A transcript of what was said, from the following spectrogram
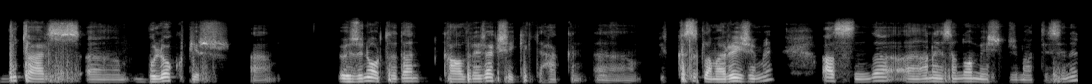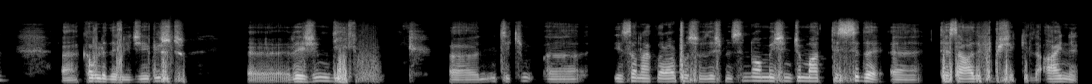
bu tarz e, blok bir e, özünü ortadan kaldıracak şekilde hakkın e, kısıtlama rejimi aslında e, anayasanın 15. maddesinin e, kabul edebileceği bir e, rejim değil. Nitekim İnsan Hakları Avrupa Sözleşmesi'nin 15. maddesi de tesadüfi bir şekilde aynı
